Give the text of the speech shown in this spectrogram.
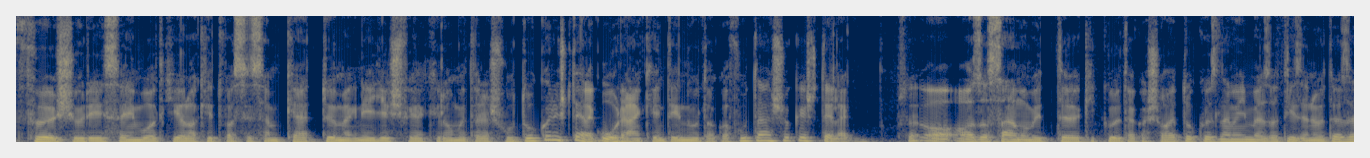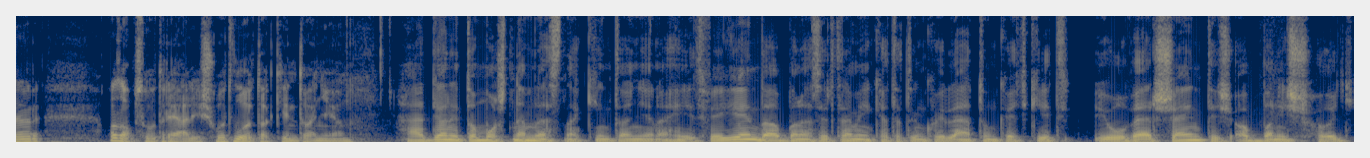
felső részein volt kialakítva azt hiszem kettő, meg négy és fél kilométeres futókor, és tényleg óránként indultak a futások, és tényleg az a szám, amit kiküldtek a sajtóközleményben, ez a 15 ezer, az abszolút reális volt, voltak kint annyian. Hát gyanítom, most nem lesznek kint annyian a hétvégén, de abban azért reménykedhetünk, hogy látunk egy-két jó versenyt, és abban is, hogy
